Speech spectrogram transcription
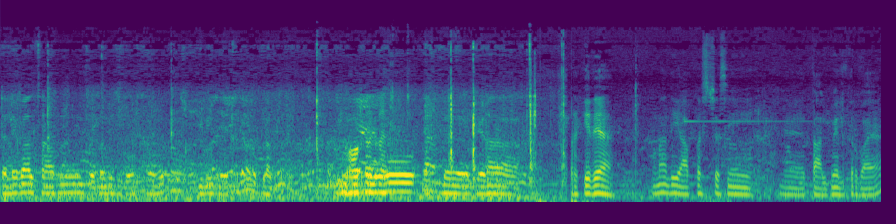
ਡੱਲੇਵਾਲ ਸਾਹਿਬ ਨੂੰ ਜਦੋਂ ਵੀ ਜ਼ਰੂਰਤ ਹੋਵੇ ਤਾਂ ਇਮੀਡੀਏਟਲੀ ਉਪਲਬਧ ਹੋਟਲ ਉਹ ਜਿਹੜਾ ਪ੍ਰਕਿਰਿਆ ਉਹਨਾਂ ਦੀ ਆਪਸ ਚ ਅਸੀਂ ਤਾਲਮੇਲ ਕਰਵਾਇਆ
